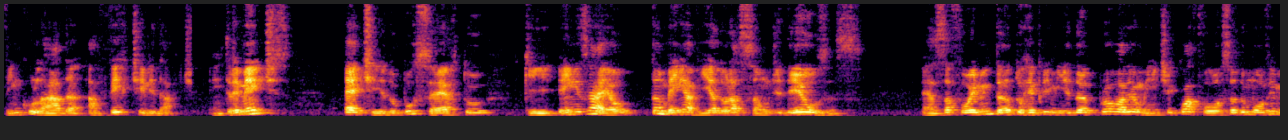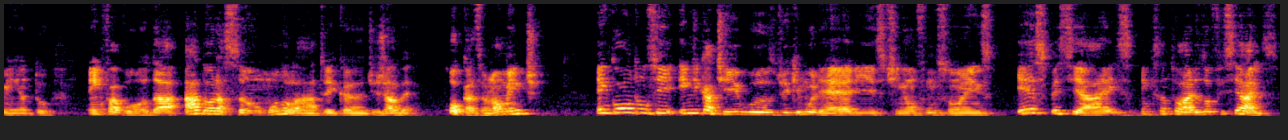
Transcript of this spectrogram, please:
vinculada à fertilidade. Entre mentes, é tido por certo que em Israel também havia adoração de deusas, Essa foi, no entanto, reprimida provavelmente com a força do movimento em favor da adoração monolátrica de Javé. Ocasionalmente, encontram-se indicativos de que mulheres tinham funções especiais em santuários oficiais.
